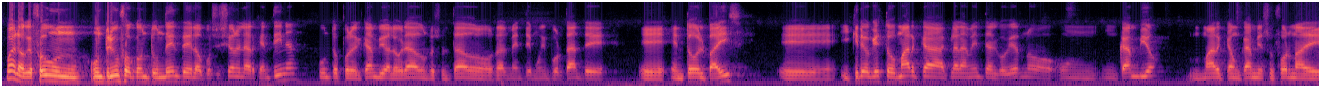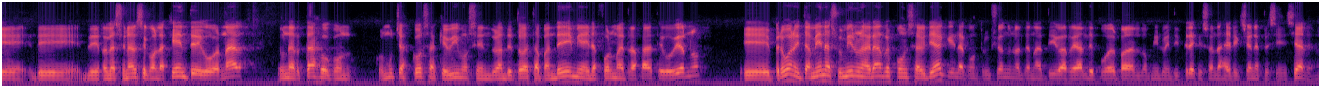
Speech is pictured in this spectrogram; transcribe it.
Bueno, que fue un, triunfo contundente de la oposición en la Argentina. Juntos por el Cambio ha logrado un resultado realmente muy importante eh, en todo el país. Eh, y creo que esto marca claramente al gobierno un, cambio, marca un cambio en su forma de, relacionarse con la gente, de gobernar, un hartazgo con, con muchas cosas que vimos en, durante toda esta pandemia y la forma de trabajar este gobierno. Eh, pero bueno, y también asumir una gran responsabilidad que es la construcción de una alternativa real de poder para el 2023, que son las elecciones presidenciales.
